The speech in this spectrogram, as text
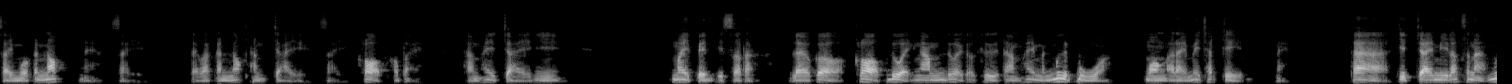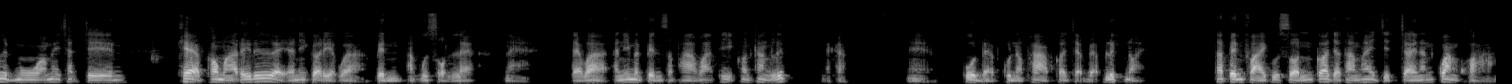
ใส่หมวกกันน็อกนะใส่ แต่ว่ากันน็อกทางใจใส่ครอบเข้าไป ทำให้ใจนี้ไม่เป็นอิสระ แล้วก็ครอบด้วยงำด้วยก็คือทำให้มันมืดมัว มองอะไรไม่ชัดเจนนะถ้าจิตใจมีลักษณะมืดมัวไม่ชัดเจน แคบเข้ามาเรื่อยๆ อันนี้ก็เรียกว่าเป็นอกุศลแล้วนะแต่ว่าอันนี้มันเป็นสภาวะที่ค่อนข้างลึกนะครับเนี่ยพูดแบบคุณภาพก็จะแบบลึกหน่อย ถ้าเป็นฝ่ายกุศลก็จะทำให้จิตใจนั้นกว้างขวาง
